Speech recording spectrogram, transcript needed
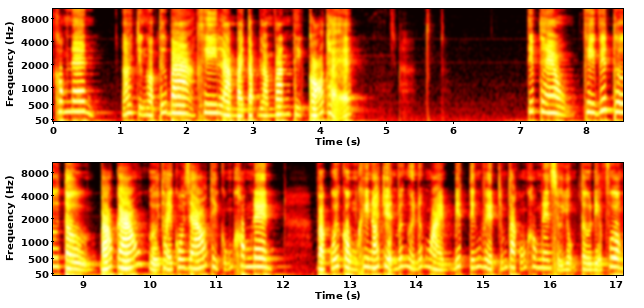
Không nên. Đó, trường hợp thứ ba khi làm bài tập làm văn thì có thể. Tiếp theo, khi viết thư từ, báo cáo, gửi thầy cô giáo thì cũng không nên. Và cuối cùng khi nói chuyện với người nước ngoài biết tiếng Việt chúng ta cũng không nên sử dụng từ địa phương.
